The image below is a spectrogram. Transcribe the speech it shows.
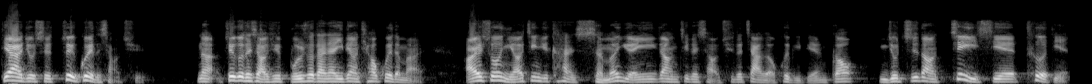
第二就是最贵的小区，那最贵的小区不是说大家一定要挑贵的买，而是说你要进去看什么原因让这个小区的价格会比别人高，你就知道这些特点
